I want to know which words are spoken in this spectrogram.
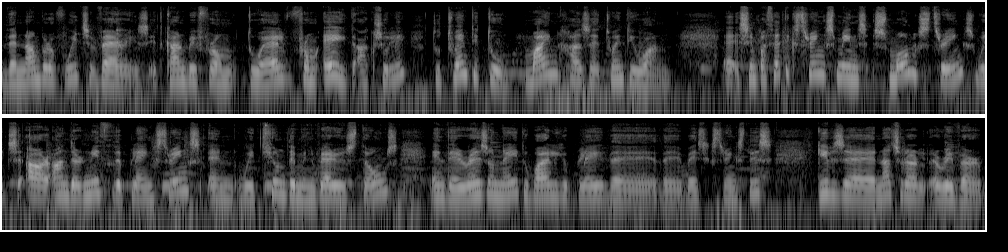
the number of which varies. It can be from 12, from 8 actually, to 22. Mine has a 21. Uh, sympathetic strings means small strings which are underneath the playing strings and we tune them in various tones and they resonate while you play the, the basic strings. This gives a natural reverb.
